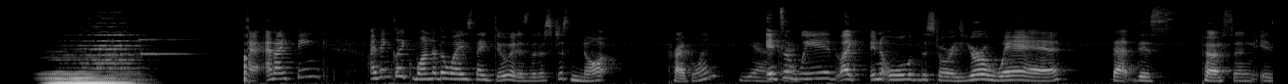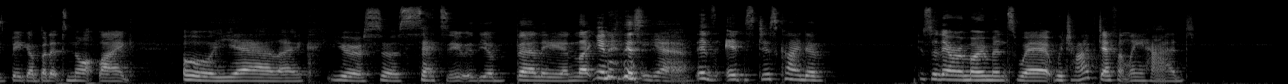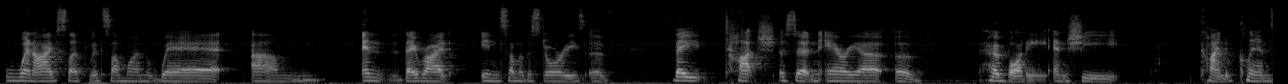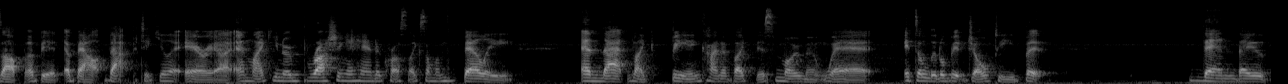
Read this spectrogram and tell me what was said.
Think one of the ways they do it is that it's just not prevalent. yeah It's a weird like in all of the stories you're aware that this person is bigger, but it's not like oh yeah, like you're so sexy with your belly and like you know this yeah it's it's just kind of so there are moments where which I've definitely had when I've slept with someone where um and they write in some of the stories of they touch a certain area of her body and she kind of clams up a bit about that particular area and like you know brushing a hand across like someone's belly and that like being kind of like this moment where it's a little bit jolty but then they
